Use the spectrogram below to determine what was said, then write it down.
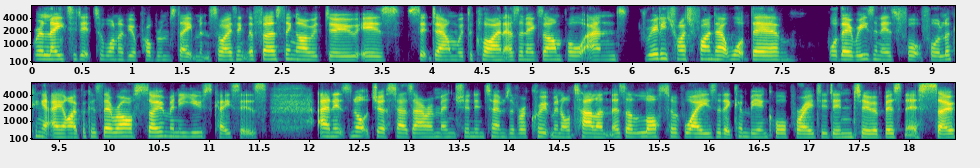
related it to one of your problem statements. So I think the first thing I would do is sit down with the client as an example and really try to find out what their what their reason is for for looking at AI because there are so many use cases. And it's not just as Aaron mentioned in terms of recruitment or talent. There's a lot of ways that it can be incorporated into a business. So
